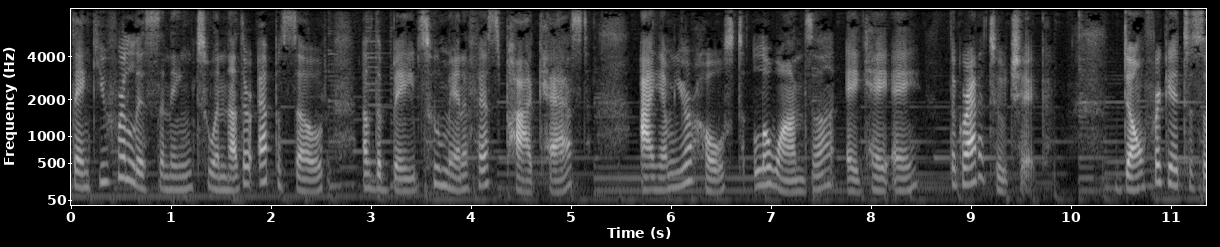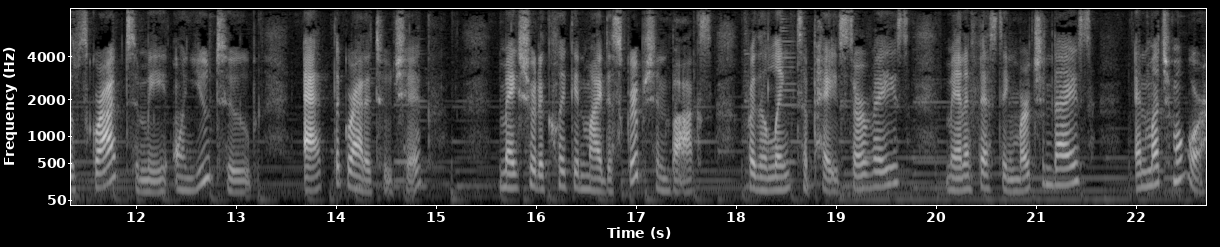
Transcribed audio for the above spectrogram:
Thank you for listening to another episode of the Babes Who Manifest podcast. I am your host, Lawanza, aka The Gratitude Chick. Don't forget to subscribe to me on YouTube at The Gratitude Chick Make sure to click in my description box for the link to paid surveys, manifesting merchandise, and much more.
